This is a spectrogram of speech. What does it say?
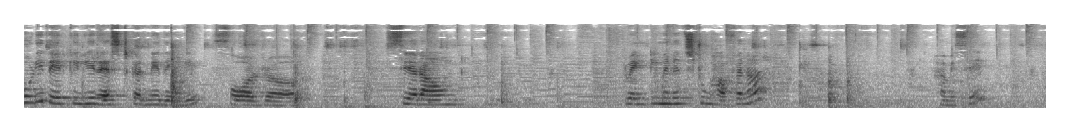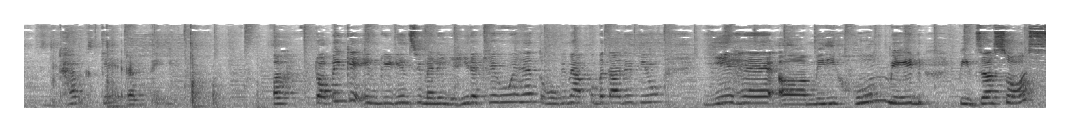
थोड़ी देर के लिए रेस्ट करने देंगे फॉर से around 20 minutes to half an hour हम इसे ढक के रख देंगे। टॉपिंग के इंग्रेडिएंट्स भी मैंने यही रखे हुए हैं तो वो भी मैं आपको बता देती हूँ। ये है आ, मेरी होममेड पिज़्ज़ा सॉस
